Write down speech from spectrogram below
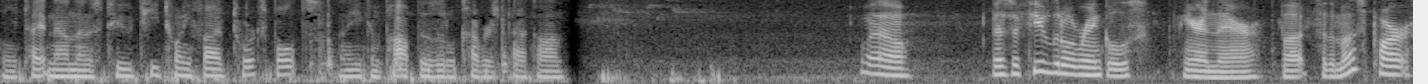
And you tighten down those two T25 Torx bolts, and you can pop those little covers back on. Well, there's a few little wrinkles here and there, but for the most part,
